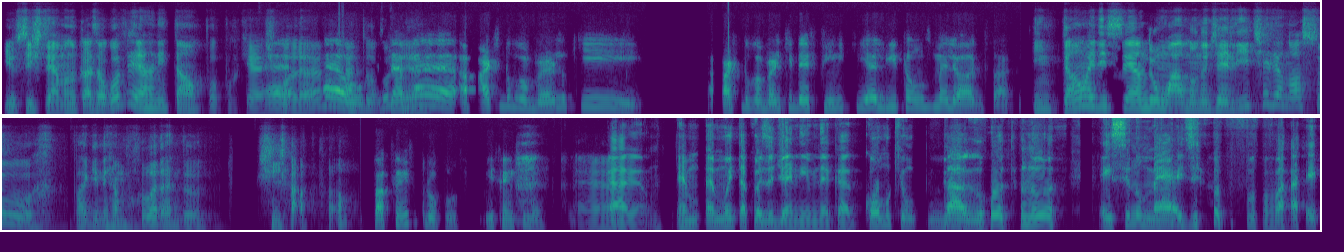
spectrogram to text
E o sistema, no caso, é o governo, então, pô, porque a escola é, é, montada o sistema governo. é a parte do governo que. A parte do governo que define que estão os melhores, saca? Então, ele sendo um aluno de elite, ele é o nosso Wagner Moura do Japão. Só que sem escrúpulos e sentimento. É. Cara, é, é muita coisa de anime, né, cara? Como que um garoto no ensino médio vai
